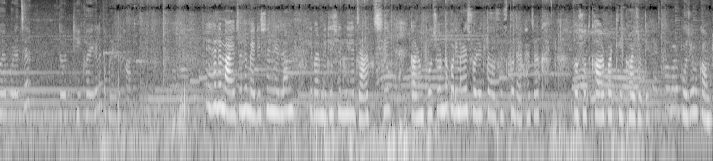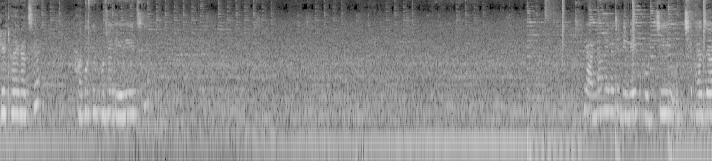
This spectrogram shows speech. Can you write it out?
হয়ে পড়েছে। তো ঠিক হয়ে গেলে তখন একটু খাওয়া দাওয়া। এখানে মায়ের জন্য মেডিসিন নিলাম। এবার মেডিসিন নিয়ে যাচ্ছি। কারণ প্রচণ্ড পরিমাণে শরীরটা অসুস্থ, দেখা যাক। ওষুধ খাওয়ার পর ঠিক হয় যদি। আমার পুজো কমপ্লিট হয়ে গেছে। ঠাকুরকে পুজো দিয়ে দিয়েছি। রান্না হয়ে গেছে ডিমের কুচি, উচ্ছে ভাজা,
